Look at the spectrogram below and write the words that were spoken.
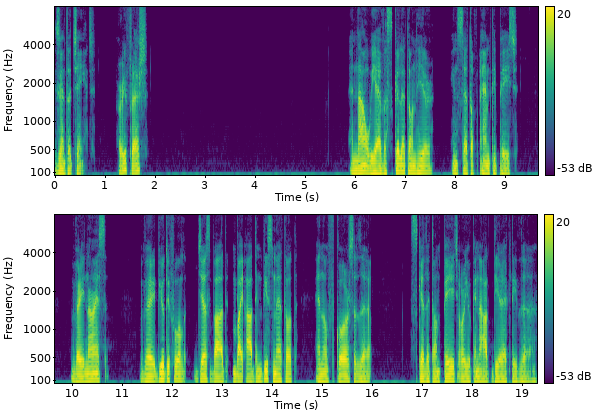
is going to change. Refresh And now we have a skeleton here instead of empty page. Very nice, very beautiful just by, by adding this method and of course the skeleton page or you can add directly the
